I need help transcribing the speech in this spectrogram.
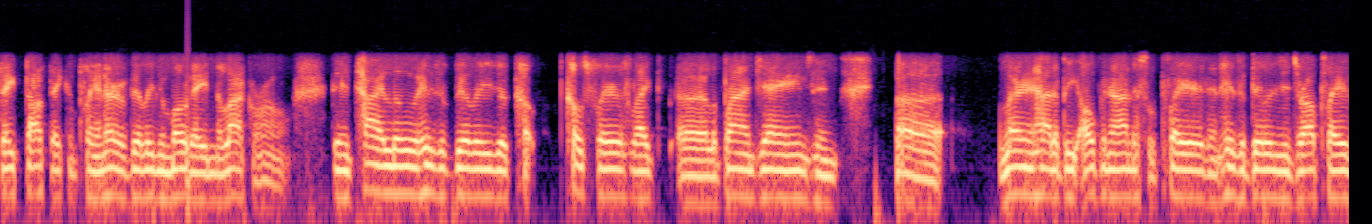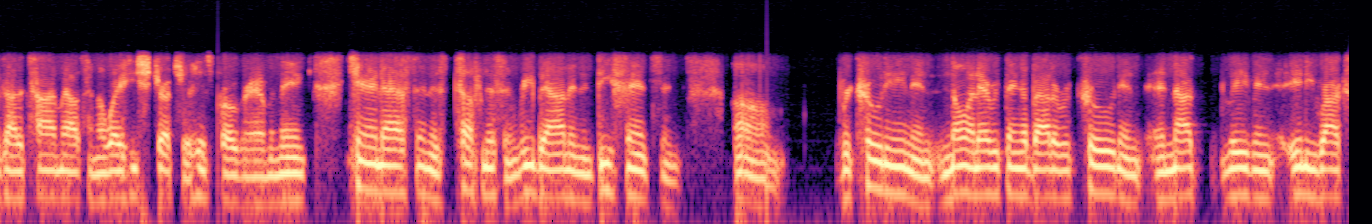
they thought they could play and her ability to motivate in the locker room. Then Ty Lue, his ability to co- coach players like uh, LeBron James and uh, learning how to be open and honest with players and his ability to draw players out of timeouts and the way he structured his program. And then Karen Aston, his toughness and rebounding and defense and um, recruiting and knowing everything about a recruit and, and not leaving any rocks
